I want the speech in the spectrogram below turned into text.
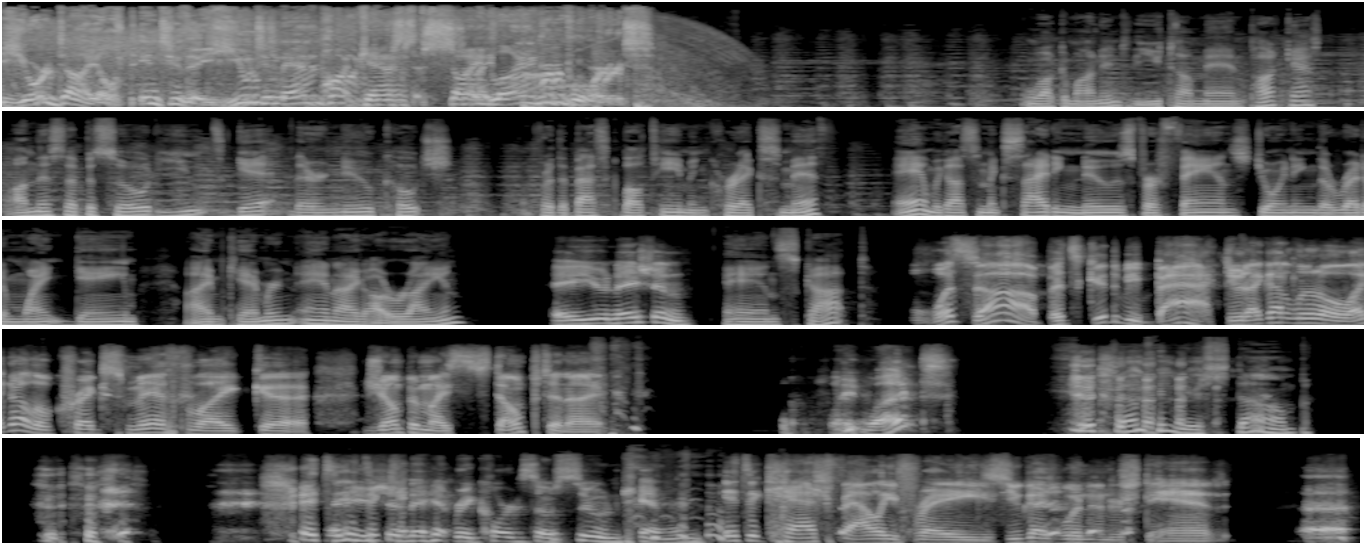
You're dialed into the Utah Man Podcast Sideline Report. Welcome on into the Utah Man Podcast. On this episode, Utes get their new coach for the basketball team in Craig Smith. And we got some exciting news for fans joining the red and white game. I'm Cameron, and I got Ryan. Hey, you nation. And Scott. What's up? It's good to be back, dude. I got a little, I got a little Craig Smith like uh, jump in my stump tonight. Wait, what? Jump in your stump. it's, Maybe you it's, shouldn't a, have hit record so soon, Cameron. it's a Cache Valley phrase. You guys wouldn't understand. Uh,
